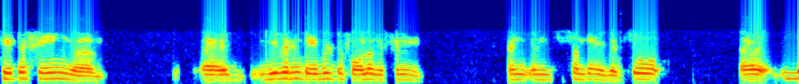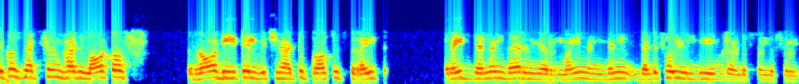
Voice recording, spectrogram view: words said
theater saying um, uh, we weren't able to follow the film, and and something like that. So uh, because that film had a lot of raw detail which you had to process right right then and there in your mind, and then that is how you will be able to understand the film.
